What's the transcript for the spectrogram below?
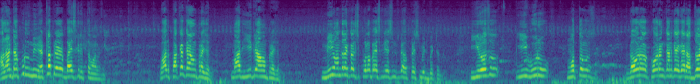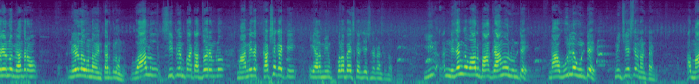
అలాంటప్పుడు మేము ఎట్లా ప్ర- బహిష్కరిస్తాం వాళ్ళని? వాళ్ళు పక్క గ్రామ ప్రజలు మాది ఈ గ్రామం ప్రజలు. మేమందరం కలిసి కుల బహిష్కరణ చేసిన ప్రెస్ మీట్ పెట్టింది ఈరోజు ఈ ఊరు మొత్తం గౌరవ కోరం కనకయ్య గారి ఆధ్వర్యంలో మేమందరం నీడలో ఉన్నాం ఆయన కనుకలో ఉన్నాం వాళ్ళు సిపిఎం పార్టీ ఆధ్వర్యంలో మా మీద కక్ష కట్టి ఇవాళ మేము కుల బహిష్కరణ చేసినట్టు అంటున్నారు. ఈ నిజంగా వాళ్ళు మా గ్రామంలో ఉంటే మా ఊర్లో ఉంటే మేము చేసామని అంటాను మా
